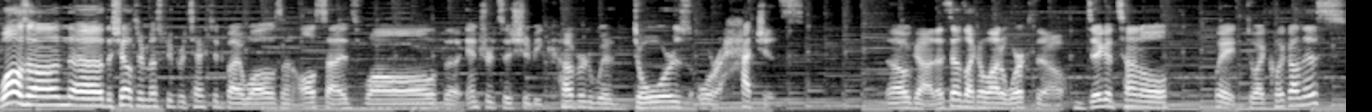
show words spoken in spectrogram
Walls on uh, the shelter must be protected by walls on all sides, while the entrances should be covered with doors or hatches. Oh god, that sounds like a lot of work though. Dig a tunnel. Wait, do I click on this?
